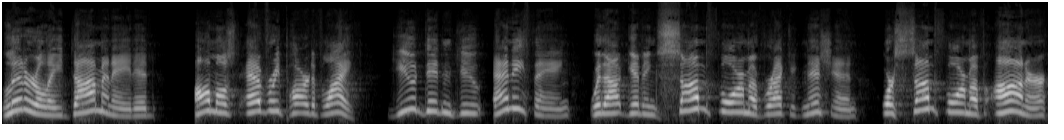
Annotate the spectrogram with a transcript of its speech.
literally dominated almost every part of life. You didn't do anything without giving some form of recognition or some form of honor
